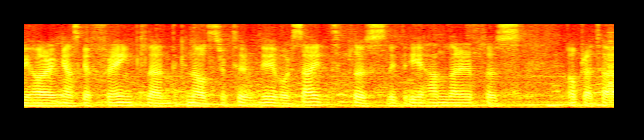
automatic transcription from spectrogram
vi har en ganska förenklad kanalstruktur. Det är vår sajt plus lite e-handlare plus operatör.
